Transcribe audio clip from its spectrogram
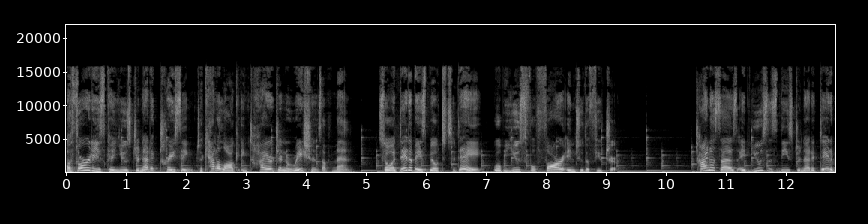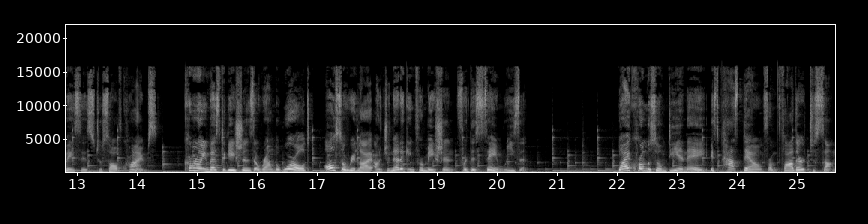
Authorities can use genetic tracing to catalog entire generations of men, so a database built today will be useful far into the future. China says it uses these genetic databases to solve crimes. Criminal investigations around the world also rely on genetic information for this same reason. Y chromosome DNA is passed down from father to son.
